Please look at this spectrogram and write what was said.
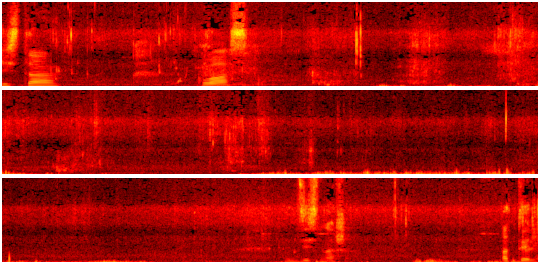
чисто класс. Вот здесь наш отель.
